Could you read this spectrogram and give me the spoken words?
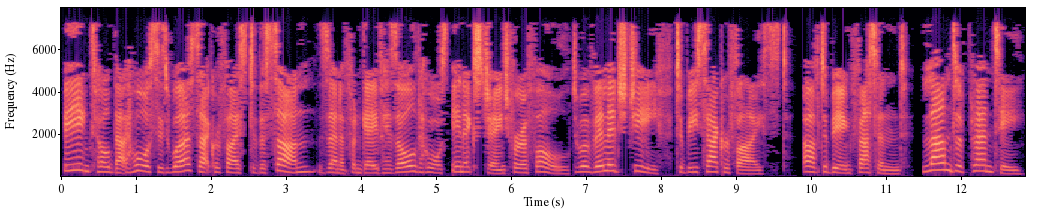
Being told that horses were sacrificed to the sun, Xenophon gave his old horse, in exchange for a foal, to a village chief, to be sacrificed. After being fattened, land of plenty,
